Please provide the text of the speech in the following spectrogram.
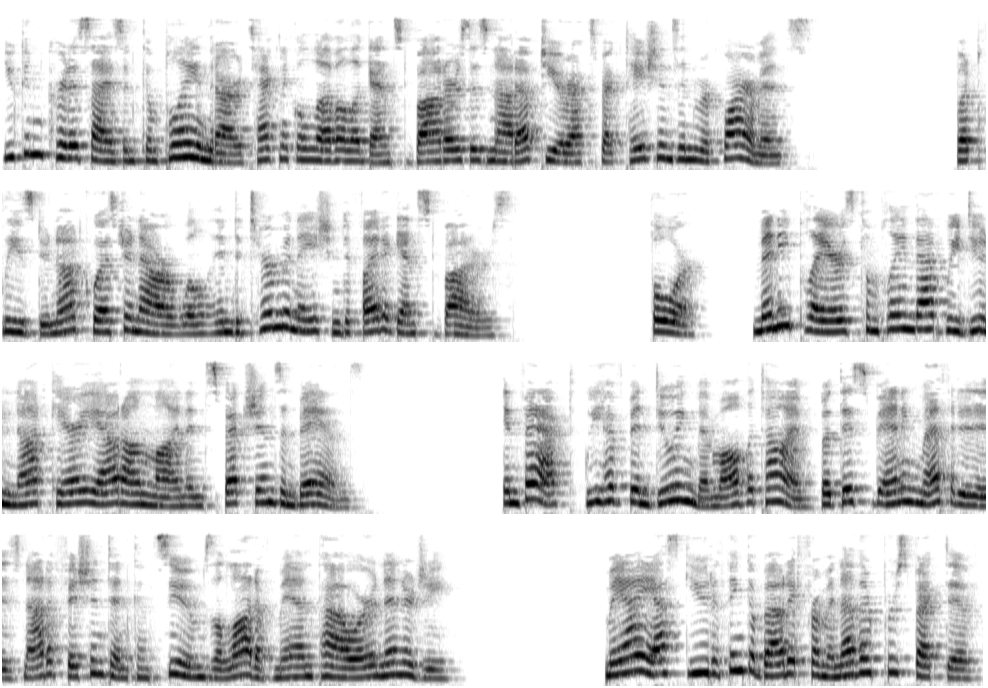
you can criticize and complain that our technical level against botters is not up to your expectations and requirements. But please do not question our will and determination to fight against botters. 4. Many players complain that we do not carry out online inspections and bans. In fact, we have been doing them all the time, but this banning method is not efficient and consumes a lot of manpower and energy. May I ask you to think about it from another perspective?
